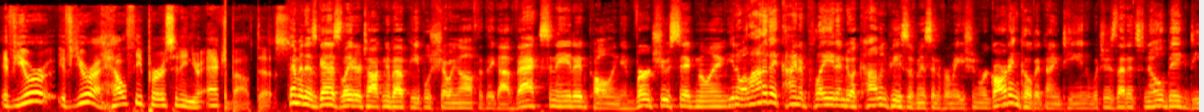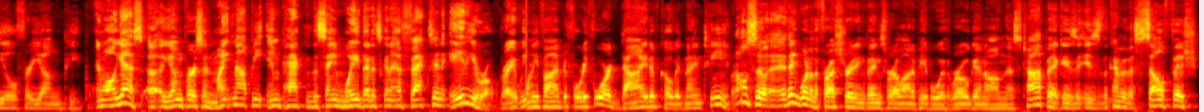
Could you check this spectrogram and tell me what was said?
if you're if you're a healthy person and you're ex about this. Tim and his guys later talking about people showing off that they got vaccinated, calling it virtue signaling. You know, a lot of it kind of played into a common piece of misinformation regarding COVID 19, which is that it's no big deal for young people. And while, yes, a a young person might not be impacted the same way that it's going to affect an 80 year old, right? 25 to 44 died of COVID 19. But also, I think one of the frustrating things for a lot of people with Rogan on this topic is, is the kind of the selfish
